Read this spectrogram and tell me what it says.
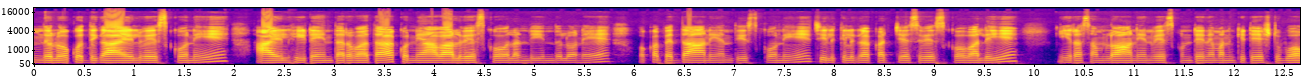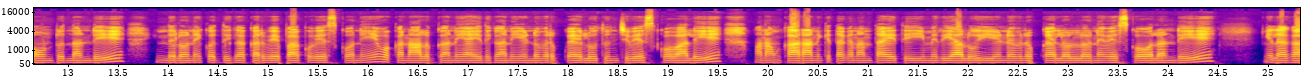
ఇందులో కొద్దిగా ఆయిల్ వేసుకొని ఆయిల్ హీట్ అయిన తర్వాత కొన్ని ఆవాలు వేసుకోవాలండి. ఇందులోనే ఒక పెద్ద ఆనియన్ తీసుకొని చిలికలుగా కట్ చేసి వేసుకోవాలి. ఈ రసంలో ఆనియన్ వేసుకుంటేనే మనకి టేస్ట్ బాగుంటుందండి. ఇందులోనే కొద్దిగా కరివేపాకు వేసుకొని ఒక నాలుగు కానీ ఐదు కానీ ఎండుమిరపకాయలు తుంచి వేసుకోవాలి. మనం కారానికి తగినంత అయితే ఈ మిరియాలు ఈ ఎండుమిరపకాయలలోనే వేసుకోవాలండి. ఇలాగా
